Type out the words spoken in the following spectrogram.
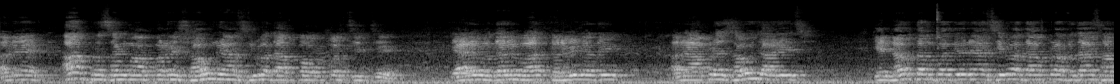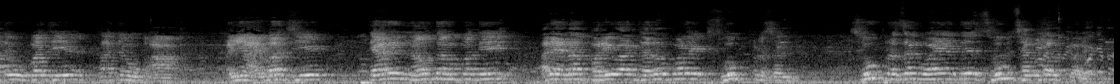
અને આ પ્રસંગમાં આપણને સૌને આશીર્વાદ આપવા ઉપસ્થિત છે. ત્યારે વધારે વાત કરવી નથી અને આપણે સૌ જાણીએ છીએ કે નવ દંપતીઓને આશીર્વાદ આપણા બધા સાથે ઊભા છીએ, સાથે અહીંયા આવ્યા છીએ. ત્યારે નવ દંપતી અને એના પરિવારજનો પણ એક શુભ પ્રસંગ શુભ પ્રસંગ હોય તે શુભ સંકલ્પ કરે.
